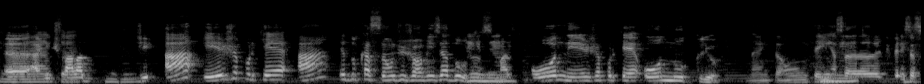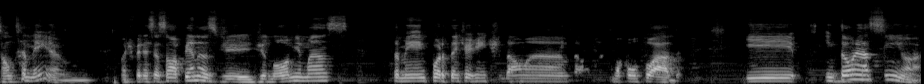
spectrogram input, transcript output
uh, a gente tá. fala uhum. de a EJA porque é a Educação de Jovens e Adultos, uhum. mas o NEJA porque é o Núcleo, né, então tem uhum. essa diferenciação também, é uma diferenciação apenas de, de nome, mas também é importante a gente dar uma, uma pontuada. E então é assim, ó.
